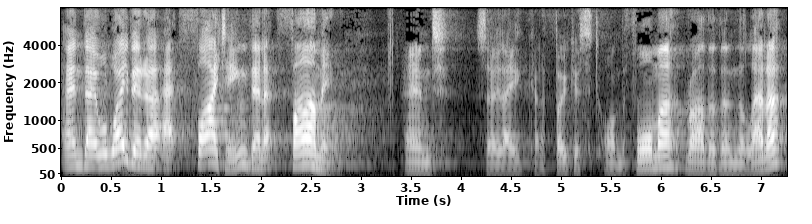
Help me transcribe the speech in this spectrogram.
And they were way better at fighting than at farming. And so they kind of focused on the former rather than the latter.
